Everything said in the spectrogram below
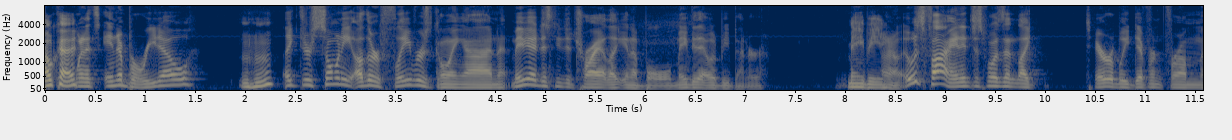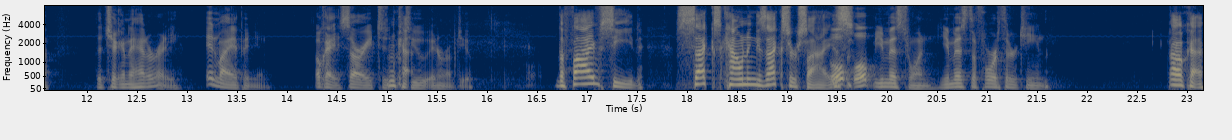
Okay. when it's in a burrito. Mm-hmm. Like, there's so many other flavors going on. Maybe I just need to try it like in a bowl. Maybe that would be better. Maybe. I don't know. It was fine. It just wasn't like terribly different from the chicken I had already, in my opinion. Okay, sorry to, Okay. to interrupt you. The five seed. Sex counting as Oh, exercise. oh, you missed one. You missed the 413. Okay.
